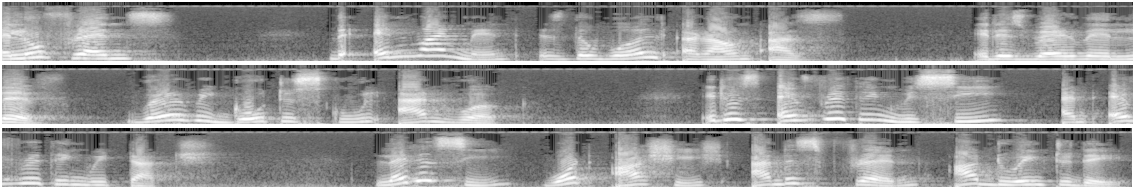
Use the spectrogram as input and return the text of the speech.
Hello friends. The environment is the world around us. It is where we live, where we go to school and work. It is everything we see and everything we touch. Let us see what Ashish and his friend are doing today.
